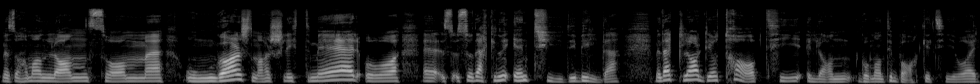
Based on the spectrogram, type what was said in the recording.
Men så har man land som eh, Ungarn, som har slitt mer. Og, så det er ikke noe entydig bilde. Men det er klart, det å ta opp ti land, går man tilbake ti år,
